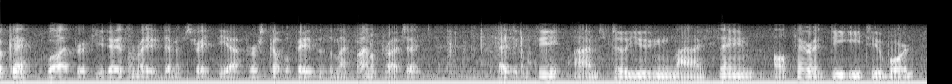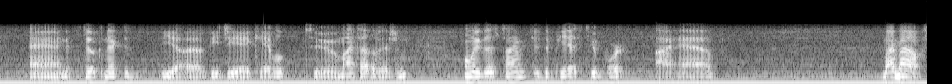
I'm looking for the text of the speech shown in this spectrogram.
Okay, well after a few days I'm ready to demonstrate the uh, first couple phases of my final project. As you can see, I'm still using my same Altera DE2 board, and it's still connected via a VGA cable to my television. Only this time, through the PS2 port, I have my mouse.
